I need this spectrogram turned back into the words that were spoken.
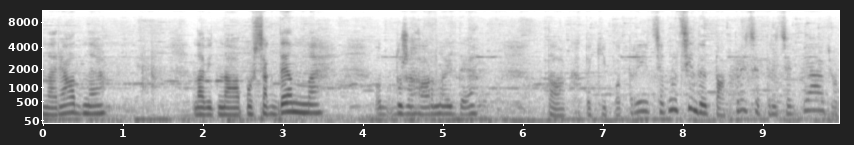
нарядне, навіть на повсякденне. От дуже гарно йде. Так, такі по 30. Ну, ціни так, 30-35, от,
